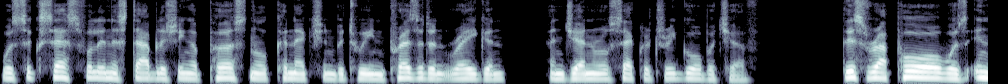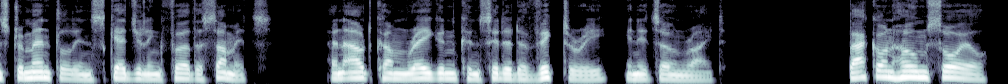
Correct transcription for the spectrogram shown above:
was successful in establishing a personal connection between President Reagan and General Secretary Gorbachev. This rapport was instrumental in scheduling further summits, an outcome Reagan considered a victory in its own right. Back on home soil,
